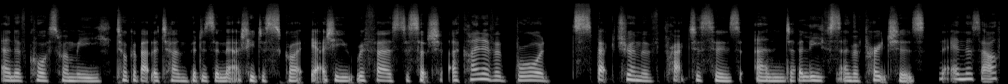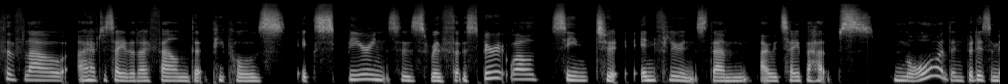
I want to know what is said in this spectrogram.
and of course, when we talk about the term Buddhism, it actually describe, it actually refers to such a kind of a broad spectrum of practices and beliefs and approaches. In the south of Laos, I have to say that I found that people's experiences with the spirit world seemed to influence them, I would say, perhaps more than Buddhism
